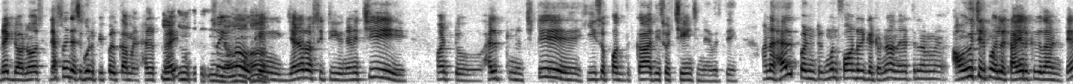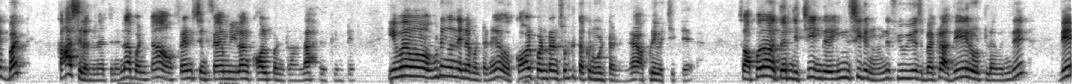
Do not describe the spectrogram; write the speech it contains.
பிரேக் டவுனோ definite is good people come and help so இவனும் ஓகே ஜெனரோசிட்டி நினைச்சு வாண்ட் டு ஹெல்ப் நினச்சிட்டு he's park the car these change in everything ஆனால் ஹெல்ப் பண்ணிருக்கும் போது ஃபோன் கேட்டோன்னா அந்த நேரத்தில் நம்ம அவன் யோசிச்சிருப்பான் இல்லை டயருக்கு தான்ட்டு பட் காசு இல்லை அந்த நேரத்தில். என்ன பண்ணிட்டான்? அவன் ஃப்ரெண்ட்ஸ் அண்ட் ஃபேமிலிலாம் கால் பண்ணுறான்ல அதுக்குன்ட்டு. இவன் விடுங்க வந்து என்ன பண்ணிட்டானுங்க? கால் பண்ணுறேன்னு சொல்லிட்டு டக்குன்னு விட்டானுங்க அப்படி வச்சுட்டு. ஸோ அப்போ தான் தெரிஞ்சிச்சு இந்த இன்சிடென்ட் வந்து ஃபியூ இயர்ஸ் பேக்கில் அதே ரோட்டில் வந்து இதே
